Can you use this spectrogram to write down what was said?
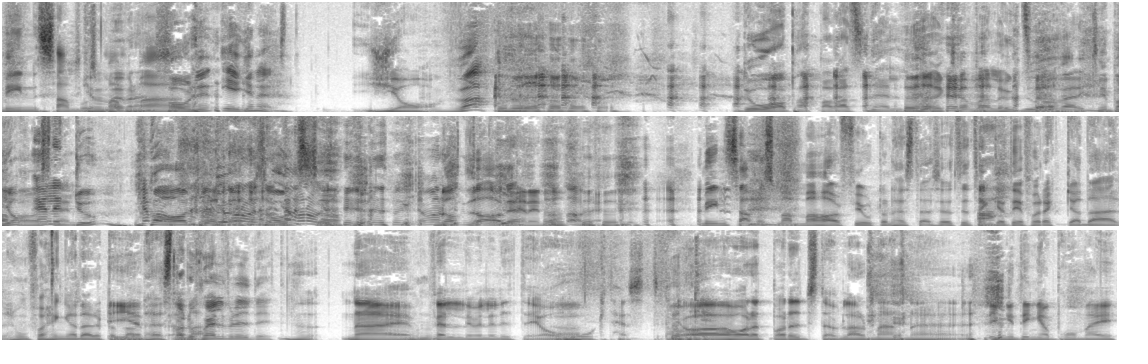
Min sambos Ska mamma... Har hon en egen häst? Ja. Va? Då har pappa varit snäll. kan man lugnt Då har säga. verkligen pappa ja varit eller snäll. dum. Kan man Ja, också, dum kan man också, kan man också. också, kan man Något av det. Något av det. Min sambos mamma har 14 hästar så jag tänker Ah. att det får räcka där. Hon får hänga där uppe bland Japp. Har hästarna. du själv ridit? Nej, väldigt, väldigt lite. Jag har åkt häst. Jag har ett par ridstövlar, men eh, det är ingenting jag har på mig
